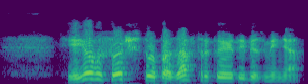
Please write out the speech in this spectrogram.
— «ее высочество позавтракает и без меня».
